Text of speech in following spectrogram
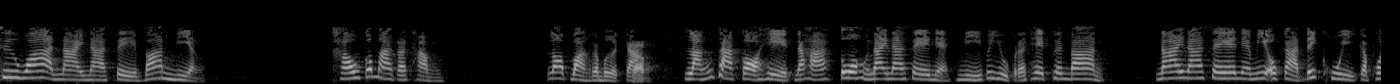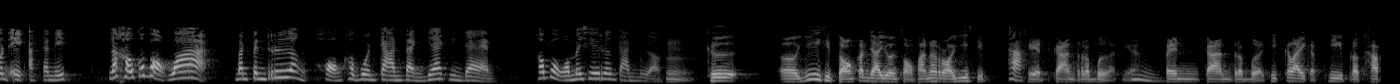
ชื่อว่านายนาเซบ้านเนียง เขาก็มากระทำรอบวางระเบิดกัคนรับ หลังจากก่อเหตุนะคะ ตัวของนายนาเซเนี่ยหนีไปอยู่ประเทศเพื่อนบ้าน นายนาเซเนี่ยมีโอกาสได้คุยกับพลเอกอักนิตแล้วเขาก็บอกว่ามันเป็นเรื่องของขบวนการแบ่งแยกดินแดน เขาบอกว่าไม่ใช่เรื่องการเมืองอืมคือเอ่อ22 กันยายน 2520ค่ะเหตุการณ์ระเบิดเนี่ยอืมเป็นการระเบิดที่ใกล้กับที่ประทับ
